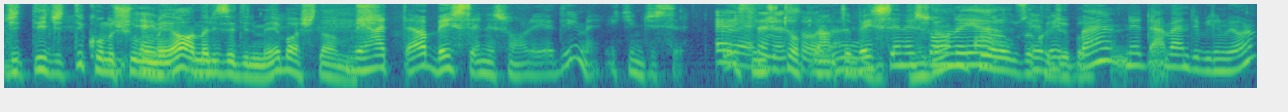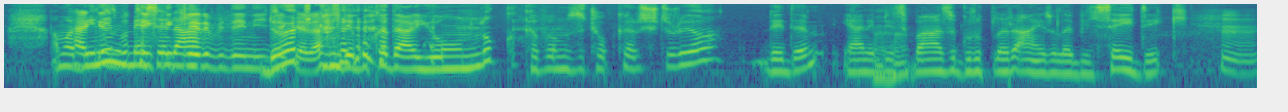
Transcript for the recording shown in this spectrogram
ciddi ciddi konuşulmaya, evet. analiz edilmeye başlanmış. Ve hatta beş sene sonraya değil mi ikincisi? Evet. İkinci sene toplantı sonra. beş sene neden sonraya. Neden bu kadar uzak evet, acaba? Ben neden ben de bilmiyorum. Ama Herkes benim bu mesela bir dört herhalde. günde bu kadar yoğunluk kafamızı çok karıştırıyor dedim. Yani biz Hı-hı. bazı grupları ayrılabilseydik, Hı.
